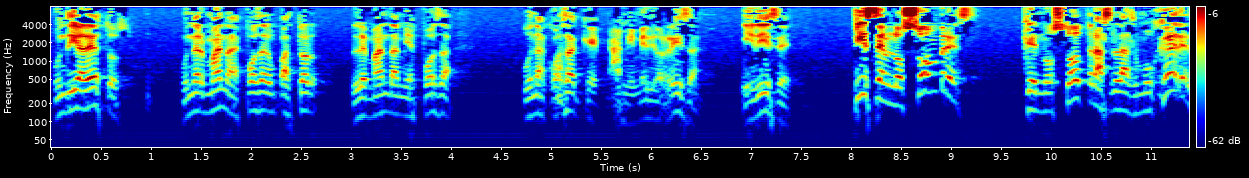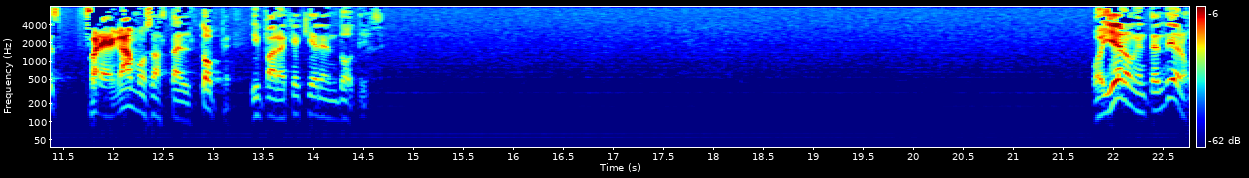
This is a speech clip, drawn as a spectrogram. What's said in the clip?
Un día de estos, una hermana, esposa de un pastor, le manda a mi esposa una cosa que a mí me dio risa. Y dice, dicen los hombres que nosotras las mujeres fregamos hasta el tope. ¿Y para qué quieren dotes? ¿Oyeron? ¿Entendieron?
